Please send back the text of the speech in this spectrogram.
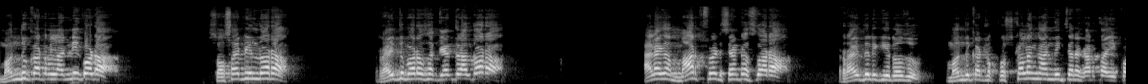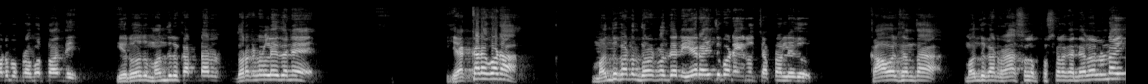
మందు కట్టలు అన్నీ కూడా సొసైటీల ద్వారా రైతు భరోసా కేంద్రాల ద్వారా అలాగే మార్క్ఫెడ్ సెంటర్స్ ద్వారా రైతులకి ఈరోజు మందు కట్టలు పుష్కలంగా అందించిన ఘనత ఈ కుటుంబ ప్రభుత్వాన్ని ఈరోజు మందులు కట్టడం దొరకడం లేదనే ఎక్కడ కూడా మందు కట్ట దొరకడం లేదని ఏ రైతు కూడా ఈరోజు చెప్పడం లేదు. కావలసినంత మందు కట్ట రాష్ట్రంలో పుష్కలంగా నిల్వలు ఉన్నాయి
